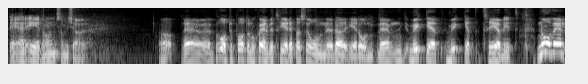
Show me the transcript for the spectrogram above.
Det är Edholm som kör. Ja, eh, bra att du pratar om dig själv i tredje person där Edholm. Eh, mycket, mycket trevligt. Nåväl!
